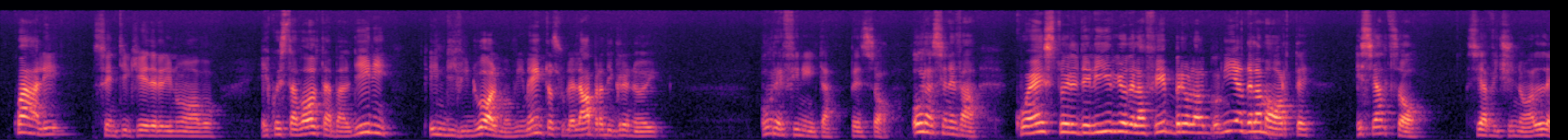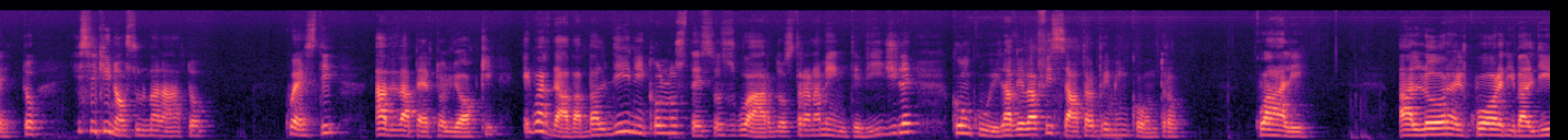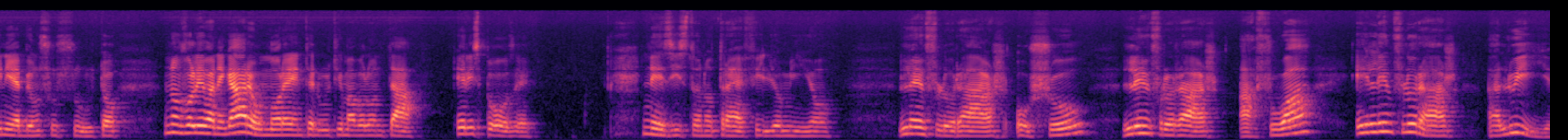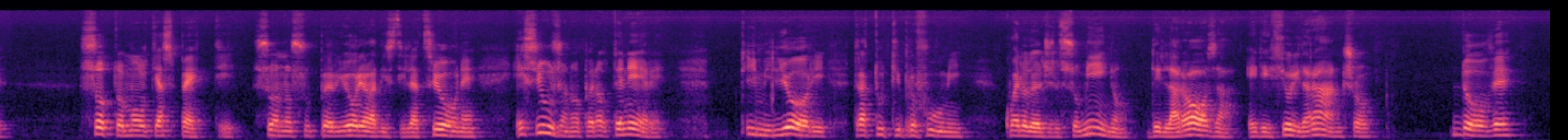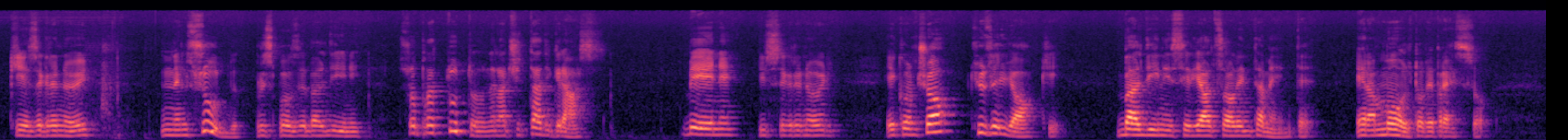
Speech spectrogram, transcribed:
Quali? sentì chiedere di nuovo, e questa volta Baldini individuò il movimento sulle labbra di Grenouille. Ora è finita, pensò, ora se ne va. Questo è il delirio della febbre o l'agonia della morte. E si alzò, si avvicinò al letto e si chinò sul malato. Questi aveva aperto gli occhi e guardava Baldini con lo stesso sguardo stranamente vigile con cui l'aveva fissato al primo incontro. Quali? Allora il cuore di Baldini ebbe un sussulto. Non voleva negare a un morente l'ultima volontà e rispose Ne esistono tre, figlio mio. L'enflorage au chaud, l'enflorage à froid e l'enflorage à l'huile. Sotto molti aspetti sono superiori alla distillazione e si usano per ottenere i migliori tra tutti i profumi, quello del gelsomino, della rosa e dei fiori d'arancio. Dove? chiese Grenouille. Nel sud, rispose Baldini, soprattutto nella città di Grasse. Bene, disse Grenouille, e con ciò chiuse gli occhi. Baldini si rialzò lentamente. Era molto depresso.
